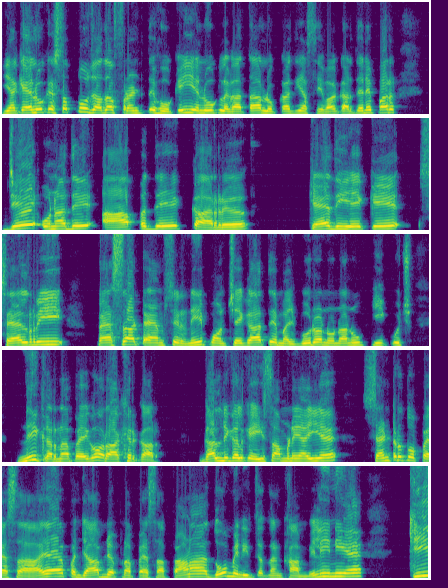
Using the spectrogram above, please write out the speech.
ਜਾਂ ਕਹਿ ਲਓ ਕਿ ਸਭ ਤੋਂ ਜ਼ਿਆਦਾ ਫਰੰਟ ਤੇ ਹੋ ਕੇ ਹੀ ਇਹ ਲੋਕ ਲਗਾਤਾਰ ਲੋਕਾਂ ਦੀਆਂ ਸੇਵਾ ਕਰਦੇ ਨੇ। ਪਰ ਜੇ ਉਹਨਾਂ ਦੇ ਆਪ ਦੇ ਘਰ ਕਹਿ ਦਈਏ ਕਿ ਸੈਲਰੀ ਪੈਸਾ ਟਾਈਮ ਸਿਰ ਨਹੀਂ ਪਹੁੰਚੇਗਾ ਤੇ ਮਜਬੂਰਨ ਉਹਨਾਂ ਨੂੰ ਕੀ ਕੁਝ ਨਹੀਂ ਕਰਨਾ ਪਏਗਾ ਔਰ ਆਖਿਰਕਾਰ ਗੱਲ ਨਿਕਲ ਕੇ ਹੀ ਸਾਹਮਣੇ ਆਈ ਹੈ ਸੈਂਟਰ ਤੋਂ ਪੈਸਾ ਆਇਆ ਹੈ, ਪੰਜਾਬ ਨੇ ਆਪਣਾ ਪੈਸਾ ਪਾਣਾ 2 ਮਹੀਨੇ ਦੀ ਤਨਖਾਹ ਮਿਲੀ ਨਹੀਂ ਹੈ। ਕੀ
